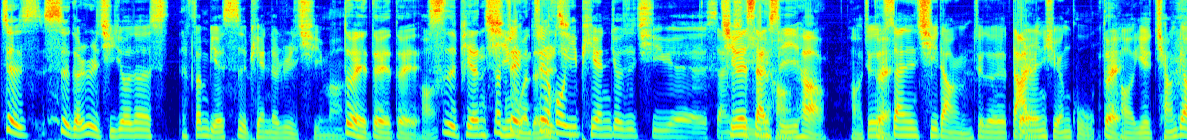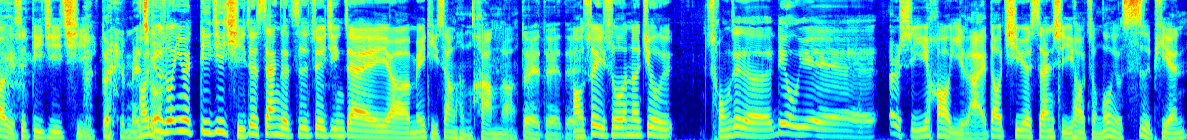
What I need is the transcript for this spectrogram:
这四个日期就是分别四篇的日期嘛？对对对，四篇新闻的最后一篇就是七月三七月三十一号，啊，就是三十七档这个达人选股，对，哦，也强调也是低基期，对，没错，就是说因为低基期这三个字最近在呃媒体上很夯了，对对对，哦，所以说呢就。从这个六月二十一号以来到七月三十一号，总共有四篇，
